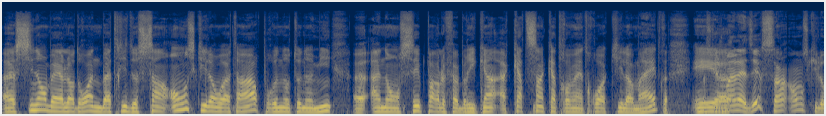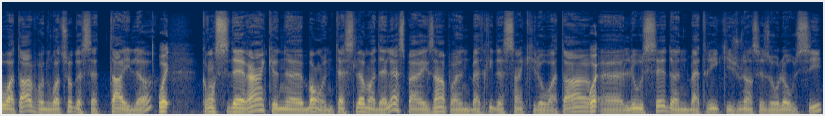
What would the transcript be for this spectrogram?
Euh, sinon, ben, elle a droit à une batterie de 111 kWh pour une autonomie euh, annoncée par le fabricant à 483 km. Parce Et, que je euh, m'en allais dire 111 kWh pour une voiture de cette taille-là. Oui. Considérant qu'une bon, une Tesla Model S, par exemple, a une batterie de 100 kWh, euh, Lucid a une batterie qui joue dans ces eaux-là aussi.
